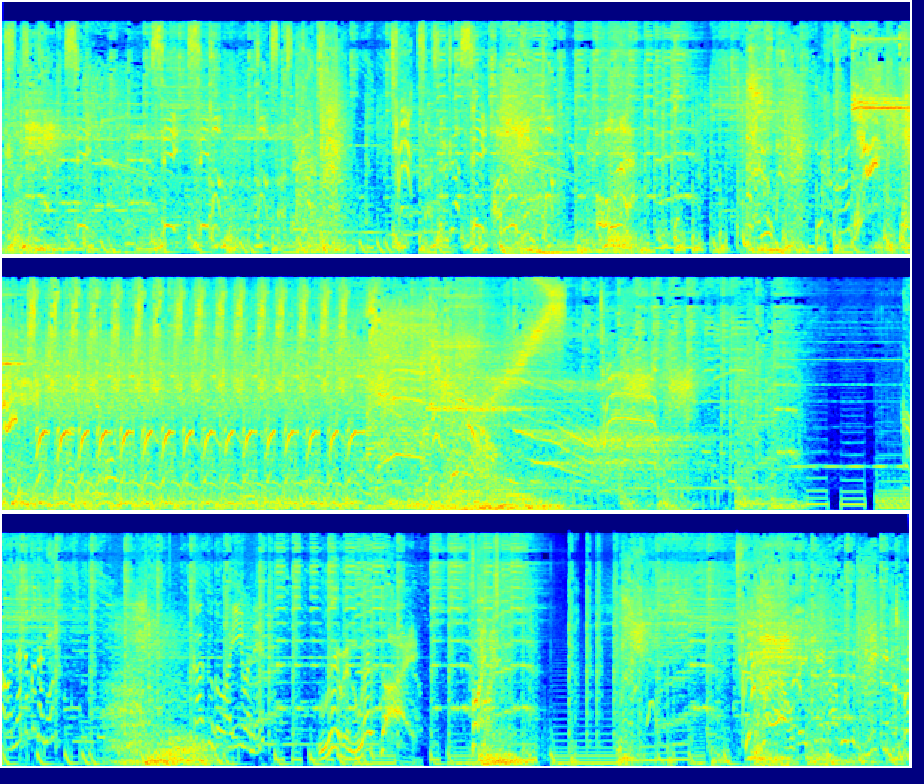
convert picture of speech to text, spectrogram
Live and let die! Fight! Well, they came out with of the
